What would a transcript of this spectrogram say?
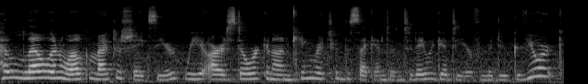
Hello and welcome back to Shakesyear. We are still working on King Richard II and today we get to hear from the Duke of York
